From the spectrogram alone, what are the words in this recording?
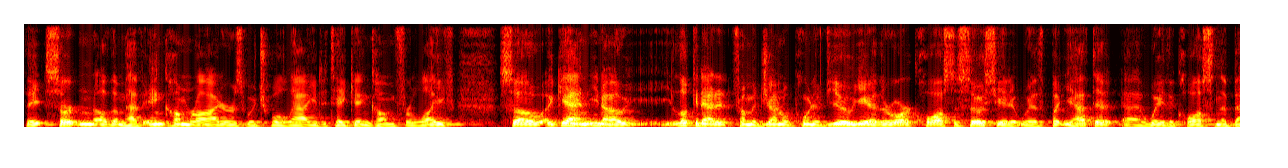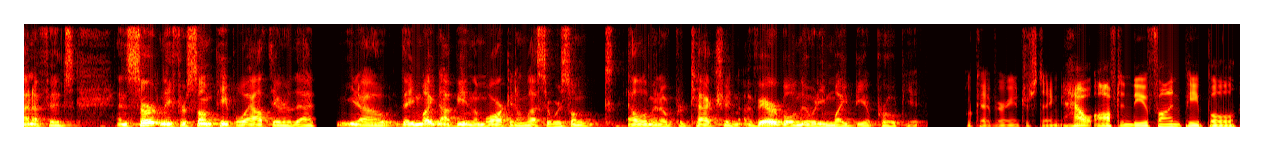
They, certain of them have income riders, which will allow you to take income for life. So again, you know, looking at it from a general point of view, yeah, there are costs associated with, but you have to uh, weigh the costs and the benefits. And certainly for some people out there that you know, they might not be in the market unless there was some element of protection. A variable annuity might be appropriate. Okay, very interesting. How often do you find people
